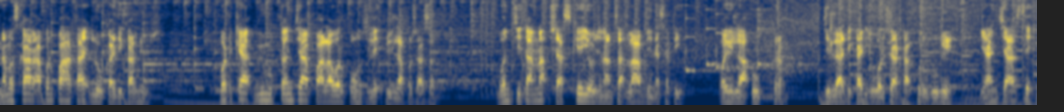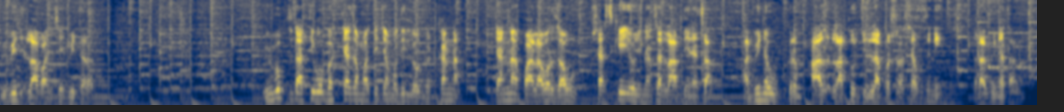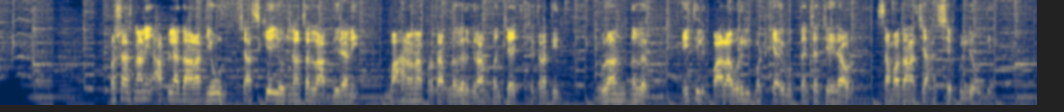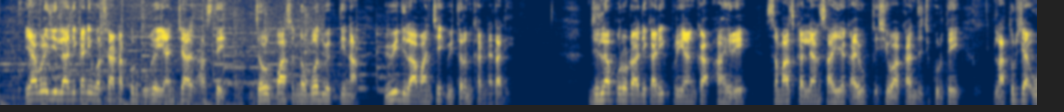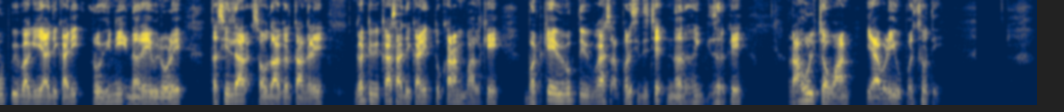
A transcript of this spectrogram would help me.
नमस्कार आपण पाहताय लोकाधिकार न्यूज. भटक्या विमुक्तांच्या पालावर पोहोचले जिल्हा प्रशासन. वंचितांना शासकीय योजनांचा लाभ देण्यासाठी पहिला उपक्रम. जिल्हाधिकारी वर्षा ठाकूर घुगे यांच्या हस्ते विविध लाभांचे वितरण. विमुक्त जाती व भटक्या जमातीच्या मधील लोक घटकांना त्यांना पालावर जाऊन शासकीय योजनांचा लाभ देण्याचा अभिनव उपक्रम आज लातूर जिल्हा प्रशासनाच्या वतीने राबविण्यात आला. प्रशासनाने आपल्या दारात येऊन शासकीय योजनांचा लाभ दिल्याने महाराणा प्रतापनगर ग्रामपंचायत क्षेत्रातील बुराननगर येथील पालावरील भटक्या विमुक्तांच्या चेहऱ्यावर समाधानाचे हास्य फुलले होते. यावेळी जिल्हाधिकारी वर्षा ठाकूर गुगे यांच्या हस्ते जवळपास नव्वद व्यक्तींना विविध लाभांचे वितरण करण्यात आले. जिल्हा पुरवठा अधिकारी प्रियांका आहिरे समाज कल्याण सहाय्यक आयुक्त शिवाकांत चिकुर्ते लातूरच्या उपविभागीय अधिकारी रोहिणी नरे विरोळे तहसीलदार सौदागर तांदळे गट विकास अधिकारी तुकाराम भालके भटके विभक्त विकास परिस्थितीचे नरहंग झरके राहुल चव्हाण यावेळी उपस्थित होते.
